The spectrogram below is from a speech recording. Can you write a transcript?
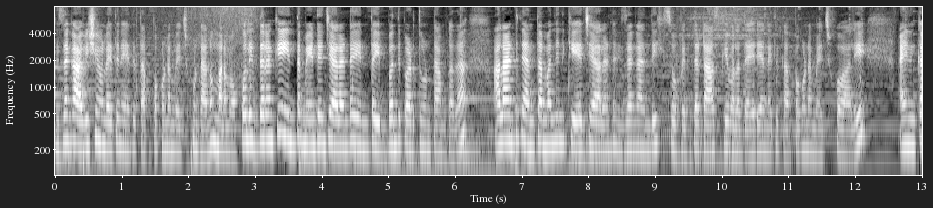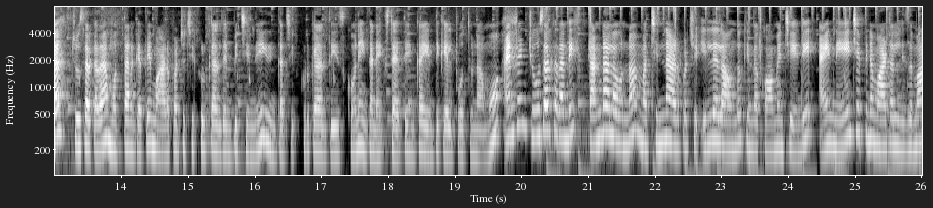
నిజంగా ఆ విషయంలో అయితే నేనైతే తప్పకుండా మెచ్చుకుంటాను. మనం ఒకళ్ళిద్దరికి ఇంత మెయింటైన్ చేయాలంటే ఎంత ఇబ్బంది పడుతూ ఉంటాం కదా! అలాంటిది ఎంతమందిని కేర్ చేయాలంటే నిజంగా అంది సో, పెద్ద టాస్కే వాళ్ళ ధైర్యాన్ని అయితే తప్పకుండా మెచ్చుకోవాలి. అండ్ ఇంకా చూసారు కదా! మొత్తానికైతే మా ఆడపడుచు చిక్కుడుకాయలు తెంపించింది. ఇంకా చిక్కుడుకాయలు తీసుకొని ఇంకా నెక్స్ట్ అయితే ఇంకా ఇంటికెళ్ళిపోతున్నాము. అండ్ ఫ్రెండ్ చూసారు కదండి తండాలో ఉన్న మా చిన్న ఆడపడుచు ఇల్లు ఎలా ఉందో కింద కామెంట్ చేయండి. అండ్ నేను చెప్పిన మాటలు నిజమా?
